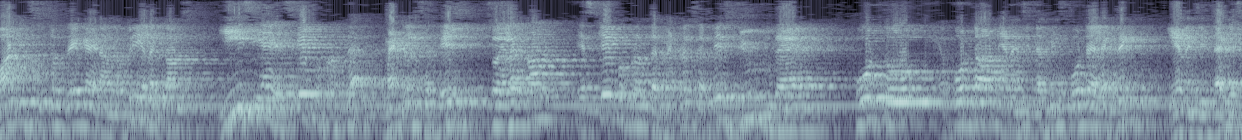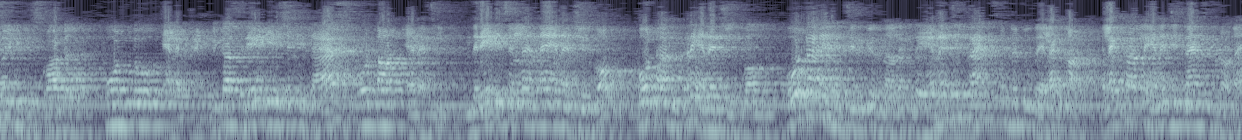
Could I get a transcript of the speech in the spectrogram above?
பாண்டிங் சிஸ்டம் பிரேக் ஆயிடாங்க ஃப்ரீ எலக்ட்ரான்ஸ் ஈஸியா escape from the metal surface so electron escape from the metal surface due to the photo photon energy that means photoelectric energy that is why it is called photoelectric because radiation it has photon energy இந்த ரேடியேஷன்ல என்ன எனர்ஜி இருக்கும் photonன்ற எனர்ஜி இருக்கும் photon energy இருக்கிறதுனால இந்த energy transmitted to the electron electronல எனர்ஜி transmitted ஆன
